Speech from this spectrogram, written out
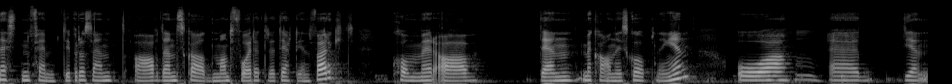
nesten 50% av den skaden man får etter et hjerteinfarkt, kommer av den mekaniske åpningen og eh, den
